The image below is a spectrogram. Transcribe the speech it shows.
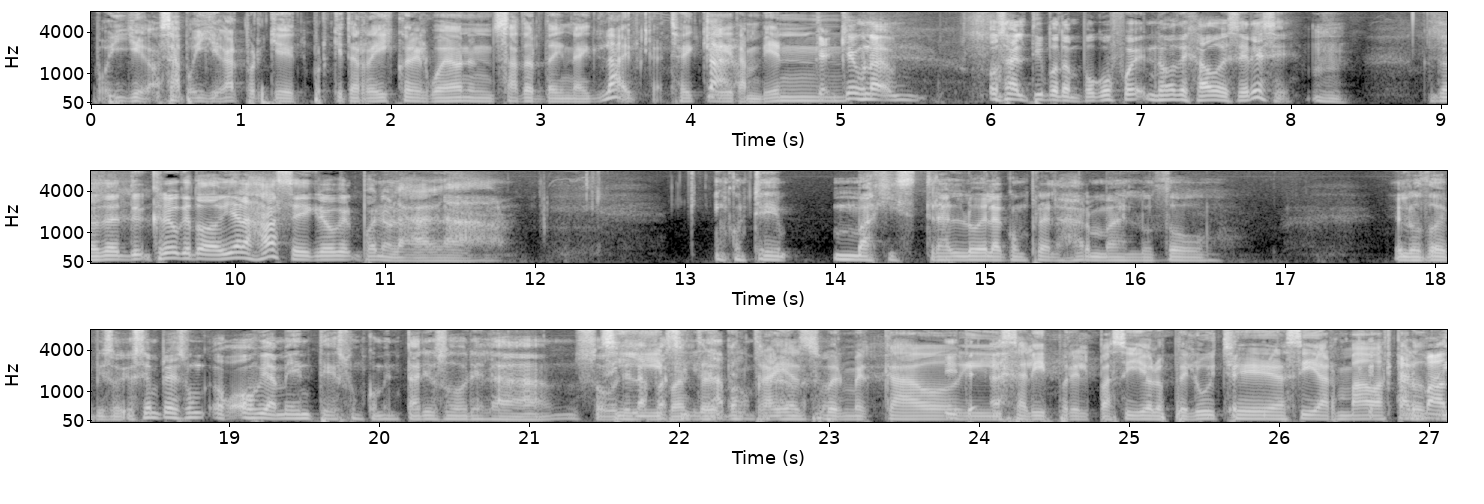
Podéis llegar, o sea, podéis llegar porque, porque te reís con el weón en Saturday Night Live, ¿cachai? Que Claro, también... que, que una, o sea, el tipo tampoco fue, no ha dejado de ser ese. Entonces, creo que todavía las hace. Creo que, bueno, la, la- encontré magistral lo de la compra de las armas en los dos en los dos episodios. Siempre es un, obviamente es un comentario sobre la sobre Sí, la pues, facilidad entr- para comprar entráis al supermercado Y te- y, salís por el pasillo de los peluches así armado hasta, Armado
